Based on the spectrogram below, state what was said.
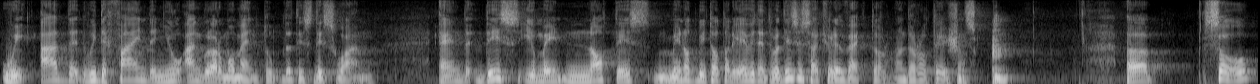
We added, we defined a new angular momentum, that is this one. And this, you may notice, may not be totally evident, but this is actually a vector under rotations. uh, so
